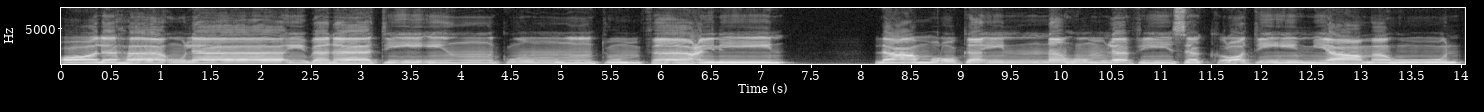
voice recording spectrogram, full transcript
قال هؤلاء بناتي إن كنتم فاعلين. لعمرك إنهم لفي سكرتهم يعمهون.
